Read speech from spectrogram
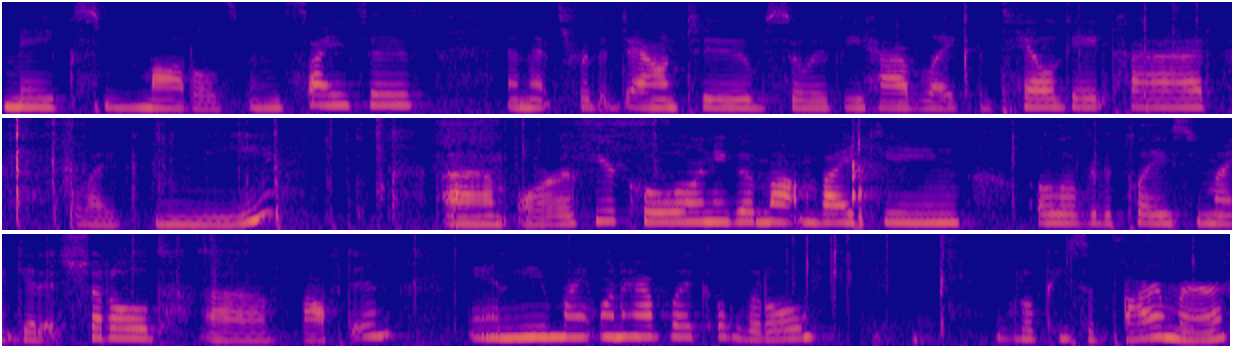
makes, models, and sizes, and that's for the down tube. So if you have like a tailgate pad like me, um, or if you're cool and you go mountain biking all over the place, you might get it shuttled uh, often, and you might want to have like a little, little piece of armor.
